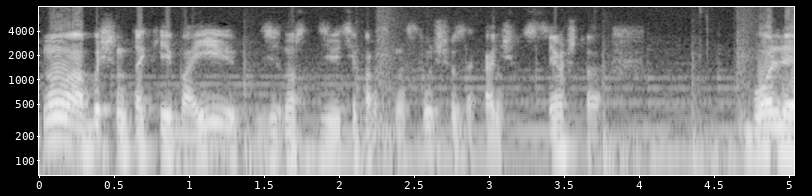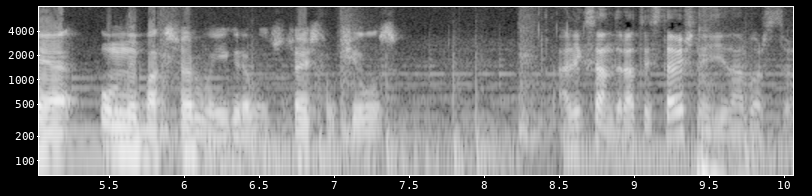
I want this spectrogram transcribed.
Ну, обычно такие бои в 99% случаев заканчиваются тем, что более умный боксер выигрывает, что и случилось. Александр, а ты ставишь на единоборство?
